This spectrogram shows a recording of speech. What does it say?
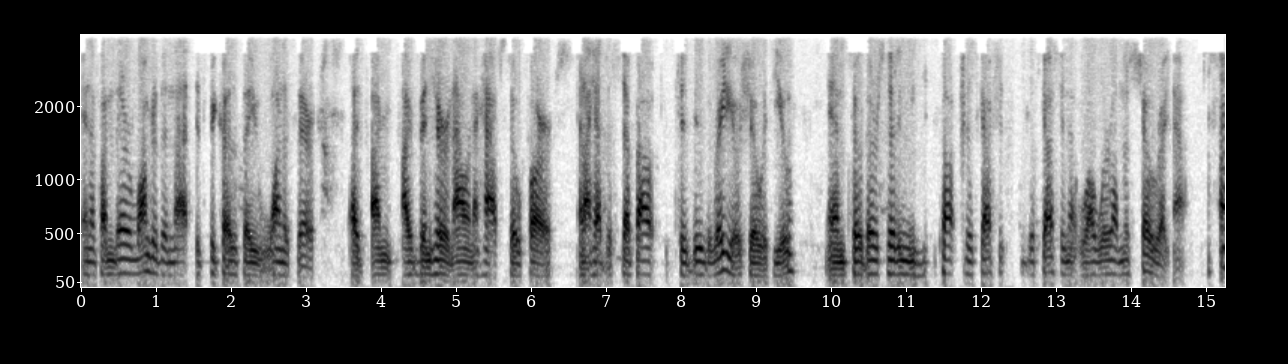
and if I'm there longer than that, it's because they want us there. I, I'm I've been here an hour and a half so far, and I had to step out to do the radio show with you, and so they're sitting talk discussion discussing it while we're on this show right now.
